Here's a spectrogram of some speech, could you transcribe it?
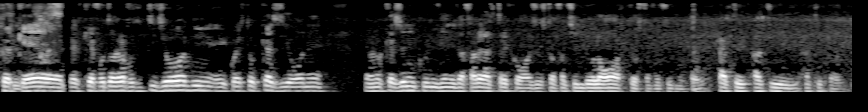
perché, sì. perché fotografo tutti i giorni e questa occasione è un'occasione in cui mi viene da fare altre cose, sto facendo l'orto, sto facendo altre, altre, altre cose.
